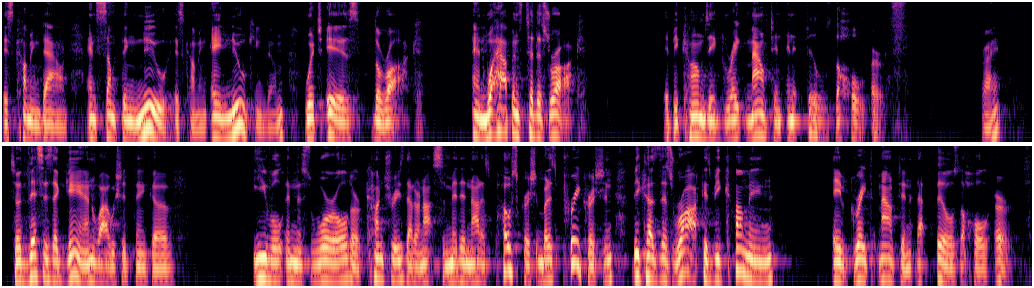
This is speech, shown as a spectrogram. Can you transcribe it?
is coming down, and something new is coming a new kingdom, which is the rock. And what happens to this rock? It becomes a great mountain and it fills the whole earth, right? So, this is again why we should think of evil in this world or countries that are not submitted, not as post Christian, but as pre Christian, because this rock is becoming a great mountain that fills the whole earth.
